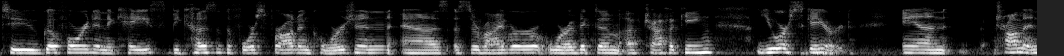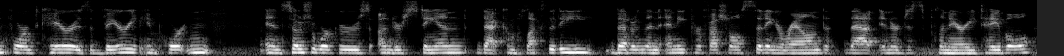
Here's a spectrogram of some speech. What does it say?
to go forward in a case because of the force, fraud, and coercion as a survivor or a victim of trafficking. You are scared. And trauma informed care is very important and social workers understand that complexity better than any professional sitting around that interdisciplinary table.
